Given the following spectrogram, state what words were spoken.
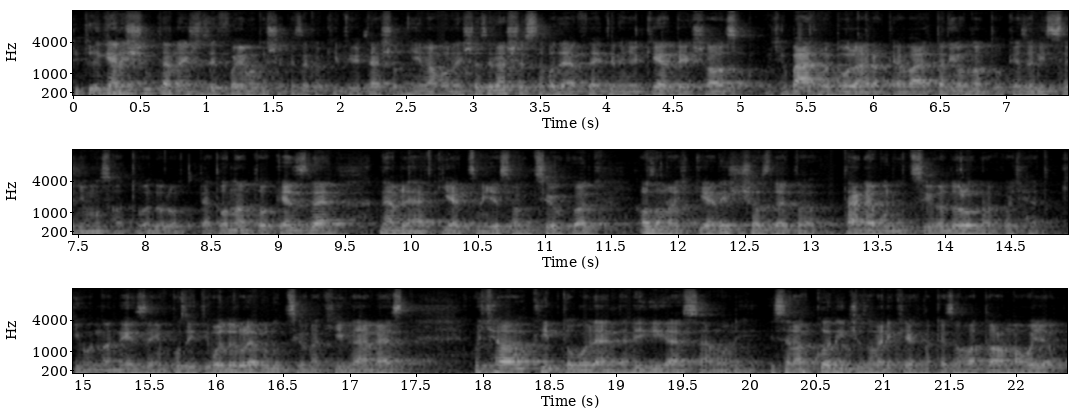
kitiltás. Igen, és utána is azért folyamatosak ezek a kitiltások nyilvánvalóan, és azért azt sem szabad elfelejteni, hogy a kérdés az, hogyha bárhol dollárra kell váltani, onnantól kezdve visszanyomozható a dolog. Tehát onnantól kezdve nem lehet kijátszani a szankciókat. Az a nagy kérdés, és az lehet a tán evolúció a dolognak, vagy hát ki honnan nézze, én pozitív oldalról evolúciónak hívnám ezt, hogyha kriptóval lehetne végig elszámolni. Hiszen akkor nincs az amerikaiaknak ez a hatalma, hogy,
